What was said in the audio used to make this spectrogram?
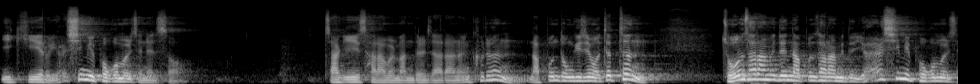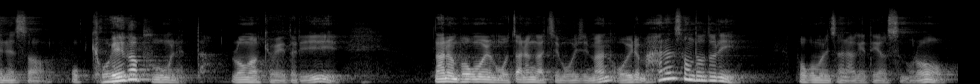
이 기회로 열심히 복음을 전해서 자기 사람을 만들자라는 그런 나쁜 동기지만 어쨌든 좋은 사람이든 나쁜 사람이든 열심히 복음을 전해서 교회가 부흥을 했다. 로마 교회들이 나는 복음을 못 자는 것 같이 보이지만 오히려 많은 성도들이 복음을 전하게 되었으므로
